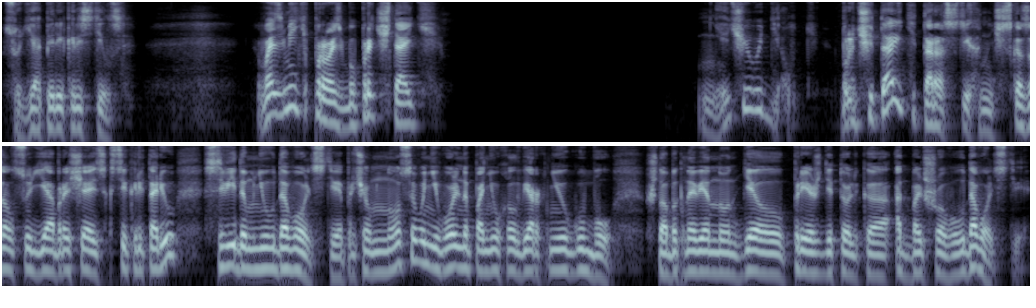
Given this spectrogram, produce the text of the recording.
Судья перекрестился. Возьмите просьбу, прочитайте. Нечего делать. «Прочитайте, Тарас Тихонович», — сказал судья, обращаясь к секретарю с видом неудовольствия, причем Носова невольно понюхал верхнюю губу, что обыкновенно он делал прежде только от большого удовольствия.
